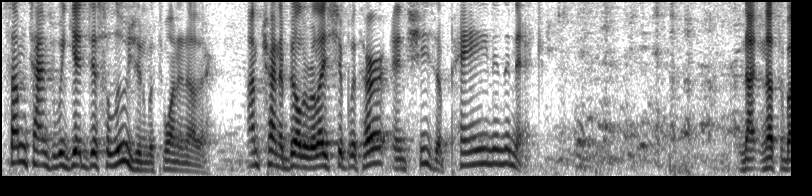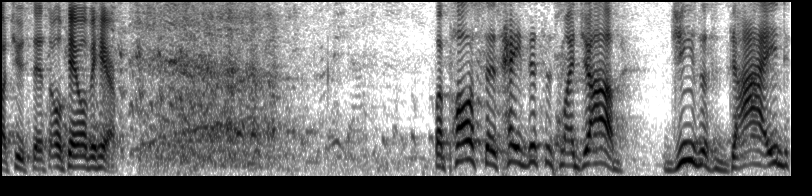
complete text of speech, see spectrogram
Sometimes we get disillusioned with one another. I'm trying to build a relationship with her, and she's a pain in the neck. Not, nothing about you, sis. Okay, over here. But Paul says, hey, this is my job. Jesus died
